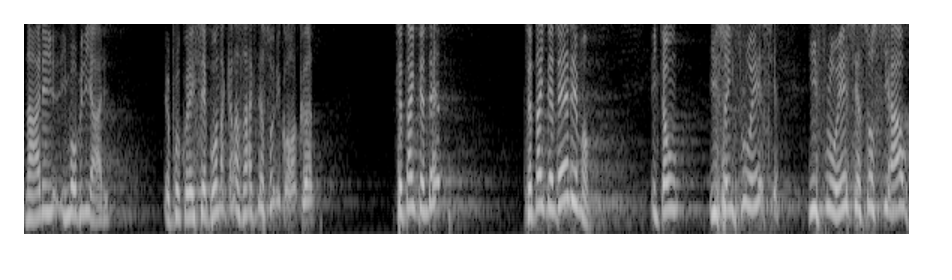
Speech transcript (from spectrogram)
na área imobiliária. Eu procurei ser bom naquelas áreas que Deus foi me colocando. Você está entendendo? Você está entendendo, irmão? Então, isso é influência, influência social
